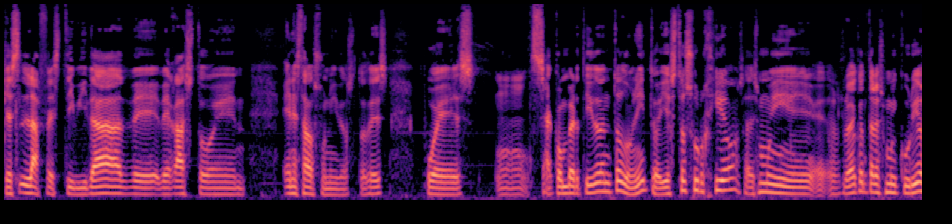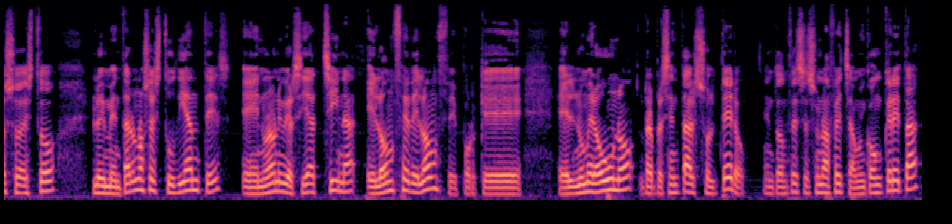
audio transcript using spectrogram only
que es la festividad de, de gasto en, en Estados Unidos. Entonces, pues se ha convertido en todo un hito. Y esto surgió, o sea, es muy, os lo voy a contar, es muy curioso, esto lo inventaron unos estudiantes en una universidad china el 11 del 11, porque el número uno representa al soltero. Entonces es una fecha muy concreta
